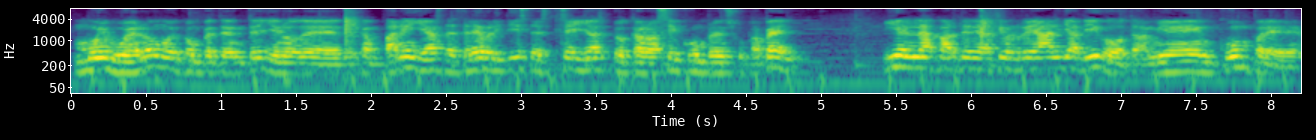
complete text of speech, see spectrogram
muy bueno, muy competente, lleno de, campanillas, de celebrities, de estrellas, pero que aún así cumplen su papel. Y en la parte de acción real, ya digo, también cumplen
